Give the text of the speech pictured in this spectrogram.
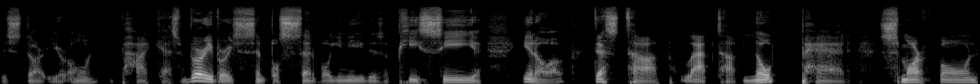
to start your own podcast. Very, very simple setup. All you need is a PC, you know, a desktop, laptop, notepad, smartphone.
